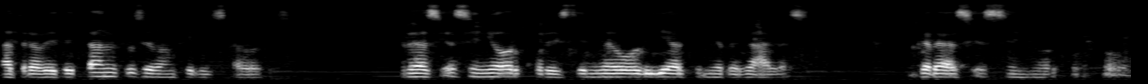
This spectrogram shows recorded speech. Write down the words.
a través de tantos evangelizadores. Gracias Señor por este nuevo día que me regalas. Gracias Señor por todo.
